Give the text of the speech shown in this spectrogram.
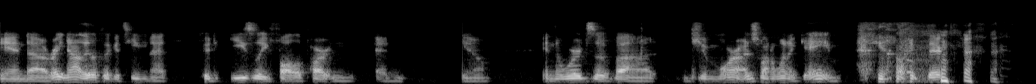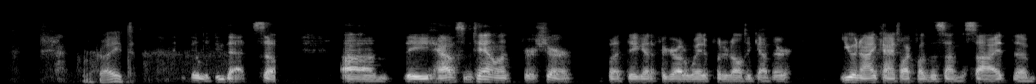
And uh, right now, they look like a team that could easily fall apart. And, and you know, in the words of uh, Jim Moore, I just want to win a game. you know, like they're right able to do that. So um, they have some talent for sure, but they got to figure out a way to put it all together. You and I kind of talked about this on the side. The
